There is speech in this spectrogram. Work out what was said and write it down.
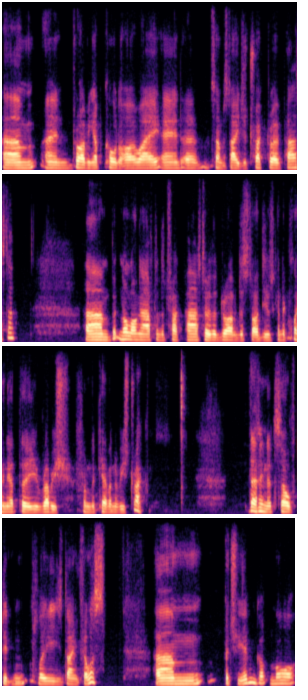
um, and driving up Calder Highway, and uh, at some stage a truck drove past her. Um, but not long after the truck passed her, the driver decided he was going to clean out the rubbish from the cabin of his truck. That in itself didn't please Dame Phyllis, um, but she even got more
